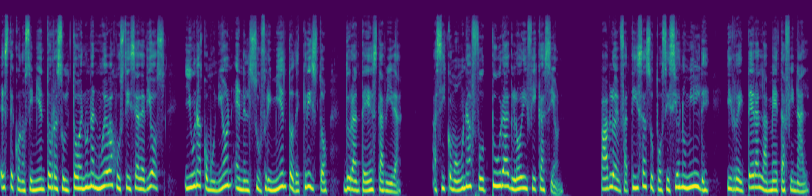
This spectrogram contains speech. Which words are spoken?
Este conocimiento resultó en una nueva justicia de Dios y una comunión en el sufrimiento de Cristo durante esta vida, así como una futura glorificación. Pablo enfatiza su posición humilde y reitera la meta final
